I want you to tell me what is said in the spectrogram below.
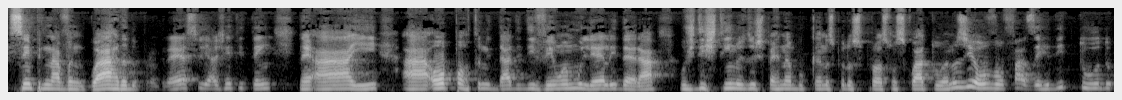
sempre na vanguarda do progresso, e a gente tem né, aí a oportunidade de ver uma mulher liderar os destinos dos pernambucanos pelos próximos quatro anos, e eu vou fazer de tudo,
